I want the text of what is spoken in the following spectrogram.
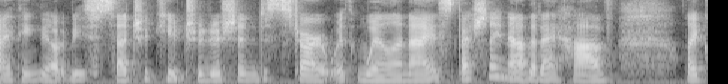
I think that would be such a cute tradition to start with Will and I, especially now that I have like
